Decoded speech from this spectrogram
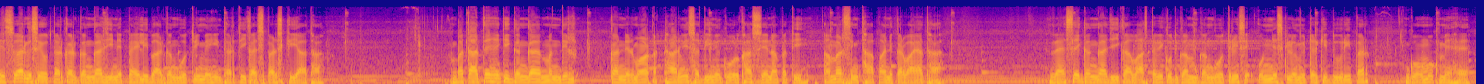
इस स्वर्ग से उतरकर गंगा जी ने पहली बार गंगोत्री में ही धरती का स्पर्श किया था। बताते हैं कि गंगा मंदिर का निर्माण 18वीं सदी में गोरखा सेनापति अमर सिंह थापा ने करवाया था। वैसे गंगा जी का वास्तविक उद्गम गंगोत्री से 19 किलोमीटर की दूरी पर गोमुख में है।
